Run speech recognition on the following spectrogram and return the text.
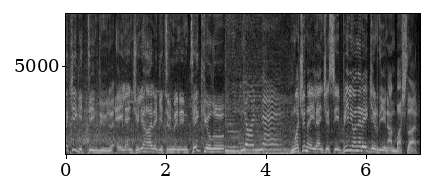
Zoraki gittiğin düğünü eğlenceli hale getirmenin tek yolu Milyoner. maçın eğlencesi Bilyoner'e girdiğin an başlar.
